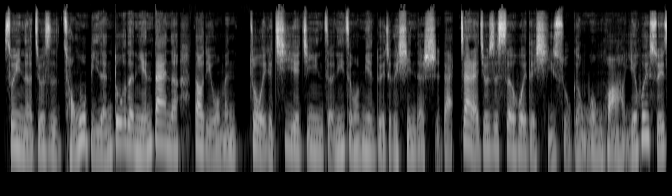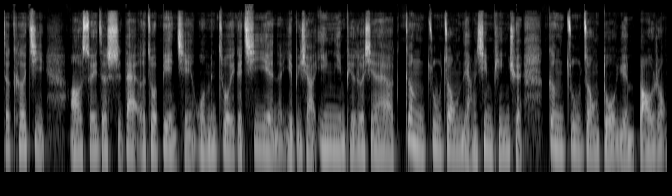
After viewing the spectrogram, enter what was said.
所以呢，就是宠物比人多的年代呢，到底我们作为一个企业经营者，你怎么面对这个新的时代？再来就是社会的习俗跟文化哈，也会随着科技哦，随着时代而做变迁。我们做一个企业呢，也必须要因应，比如说现那要更注重两性平权，更注重多元包容，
